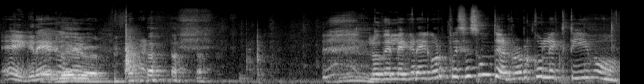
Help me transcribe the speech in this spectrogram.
Egregor. Egregor. Lo del egregor, pues es un terror colectivo.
